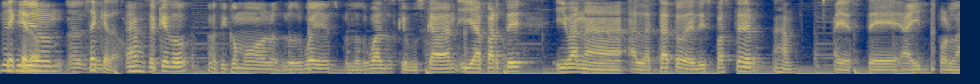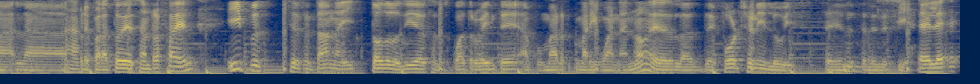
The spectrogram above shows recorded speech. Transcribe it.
Se decidieron... quedó, eh, se quedó. ah, se quedó, así como lo- los güeyes, los Waldos que buscaban. Y aparte iban a, a la estatua de Luis Pasteur, Ajá. Este, ahí por la, la preparatoria de San Rafael. Y pues se sentaban ahí todos los días a las 4.20 a fumar marihuana, ¿no? Eh, Las de Fortune y Louis, se, se les decía. El, eh,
